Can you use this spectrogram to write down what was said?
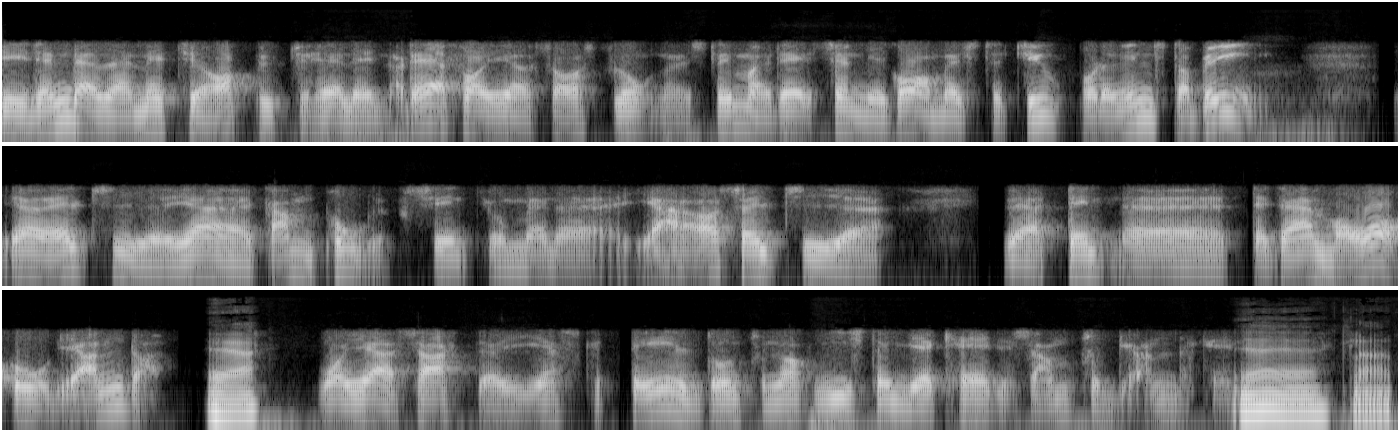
Det er dem, der har været med til at opbygge det her land, og derfor er jeg så også blå, når jeg stemmer i dag, selvom jeg går med et stativ på det venstre ben. Jeg er altid, jeg er gammel polipatient jo, men uh, jeg har også altid uh, været den, uh, der gerne må overgå de andre. ja, Hvor jeg har sagt, at jeg skal dele dumt nok vise dem, jeg kan det samme, som de andre kan. ja, ja, klart,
